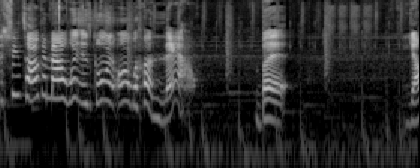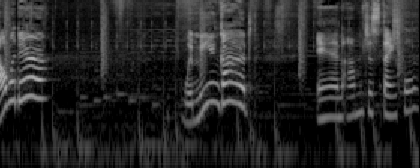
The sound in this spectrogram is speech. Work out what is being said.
is she talking about? What is going on with her now? But y'all were there with me and God. And I'm just thankful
